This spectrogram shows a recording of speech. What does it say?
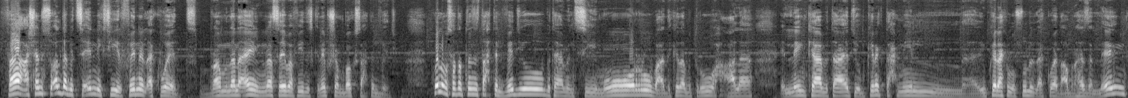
فعشان السؤال ده بتسألني كتير فين الأكواد؟ برغم إن أنا قايل إن أنا سايبها في description box تحت الفيديو. بكل بساطة بتنزل تحت الفيديو بتعمل see more وبعد كده بتروح على ال link بتاعت يمكنك تحميل يمكنك الوصول للأكواد عبر هذا ال link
